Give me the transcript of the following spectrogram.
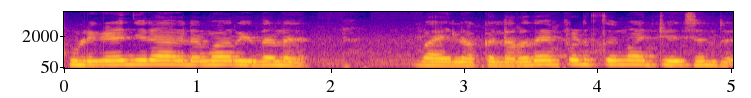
കുളി കഴിഞ്ഞ് രാവിലെ മാറിയതാണ്. വയലോക്കല്ലറ തേപ്പ് എടുത്ത് മാറ്റി വെച്ചിട്ടുണ്ട്.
